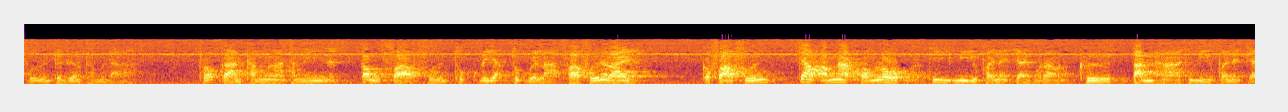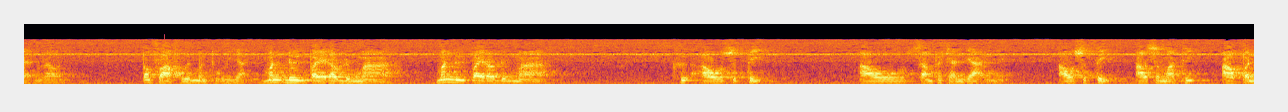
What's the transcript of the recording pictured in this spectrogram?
ฝืนเป็นเรื่องธรรมดา เพราะการทำงานทางนี้เนี่ยต้องฝ่าฝืนทุกระยะทุกเวลา ฝ่าฝืนอะไร ก็ฝ่าฝืนเจ้าอำนาจของโลกที่มีอยู่ภายในใจของเรา คือตัณหาที่มีอยู่ภายในใจของเรา ต้องฝ่าฝืนมันทุกระยะ มันดึงไปเราดึงมา มันดึงไปเราดึงมา คือเอาสติ เอาสัมปชัญญะเนี่ย เอาสติ เอาสมาธิ เอาปัญ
